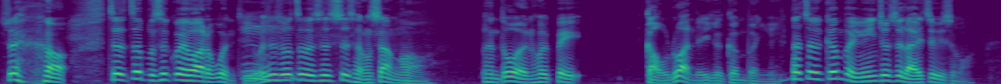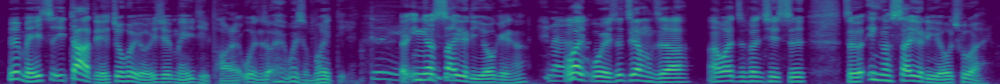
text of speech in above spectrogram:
所以哈，这这不是规划的问题，我是说这个是市场上哦，很多人会被。搞乱的一个根本原因，那这个根本原因就是来自于什么？因为每一次一大跌，就会有一些媒体跑来问说：“哎，为什么会跌？”对，硬要塞一个理由给他。外国也是这样子啊，啊，外资分析师这个硬要塞一个理由出来，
